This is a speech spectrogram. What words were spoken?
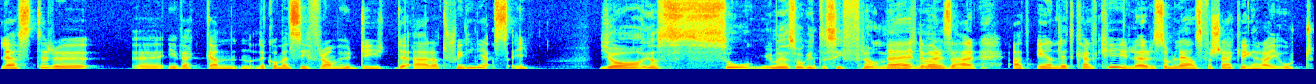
Läste du i veckan, det kom en siffra om hur dyrt det är att skilja sig. Ja, jag såg, men jag såg inte siffran. Nej, det var det så här att enligt kalkyler som Länsförsäkringar har gjort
